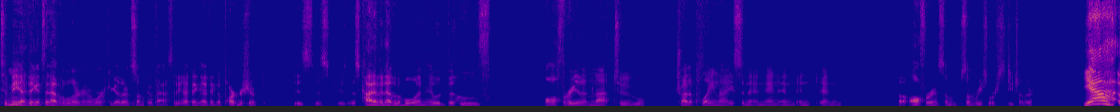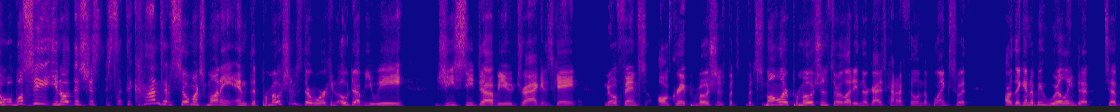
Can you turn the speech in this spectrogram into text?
To me, I think it's inevitable they're going to work together in some capacity. I think I think a partnership is is is kind of inevitable, and it would behoove all three of them not to try to play nice and and and and and, and uh, offering some some resources to each other. Yeah, we'll see. You know, this just it's like the Khans have so much money, and the promotions they're working OWE, GCW, Dragon's Gate. No offense, all great promotions, but but smaller promotions they're letting their guys kind of fill in the blanks with. Are they going to be willing to to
